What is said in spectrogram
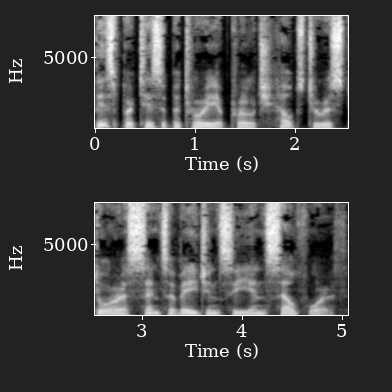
This participatory approach helps to restore a sense of agency and self-worth,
